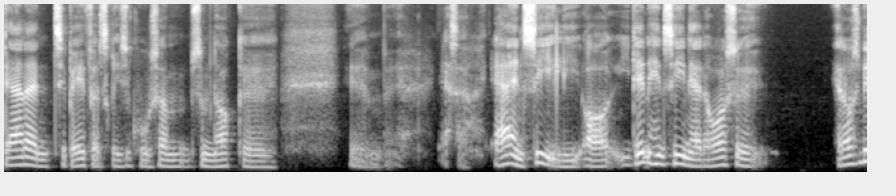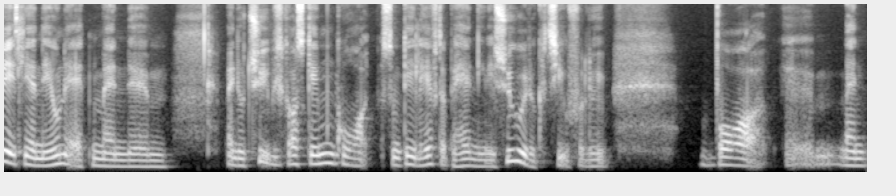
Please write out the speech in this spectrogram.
der er der en tilbagefaldsrisiko, som, som nok øh, øh, altså er anselig, og i den henseende er det også er det også væsentligt at nævne, at man, øh, man jo typisk også gennemgår som del af efterbehandlingen i psykoedukativ forløb, hvor øh, man,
